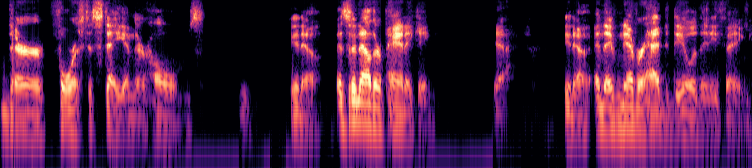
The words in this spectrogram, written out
they're forced to stay in their homes. Hmm. You know, and so now they're panicking you know, and they've never had to deal with anything.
